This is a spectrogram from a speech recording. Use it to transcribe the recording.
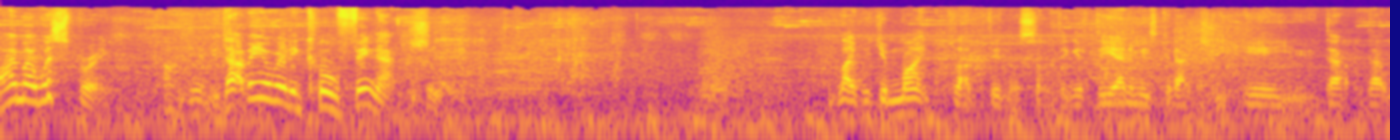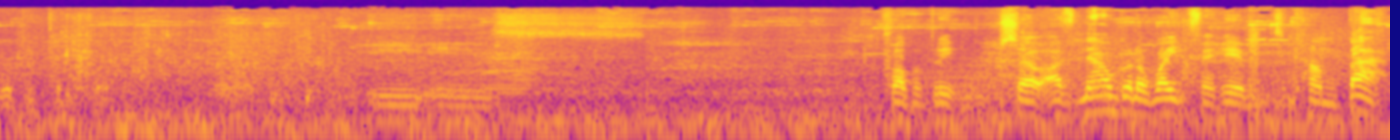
Why am I whispering? Oh, really? That'd be a really cool thing, actually. Like with your mic plugged in or something, if the enemies could actually hear you, that that would be pretty cool. He is probably so. I've now got to wait for him to come back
